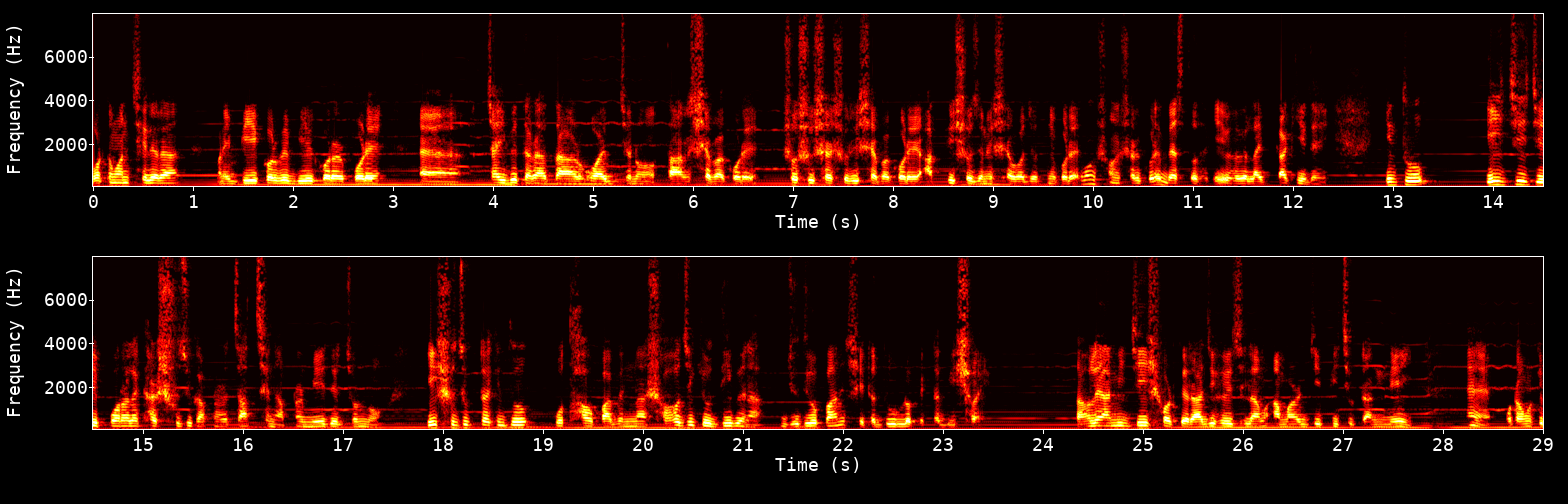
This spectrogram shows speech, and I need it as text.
বর্তমান ছেলেরা মানে বিয়ে করবে, বিয়ে করার পরে চাইবে তারা তার ওয়াইফ যেন তার সেবা করে, শ্বশুর শাশুড়ির সেবা করে, আত্মীয় স্বজনের সেবা যত্ন করে এবং সংসার করে ব্যস্ত থাকে, এইভাবে লাইফ কাটিয়ে দেয়। কিন্তু এই যে যে পড়ালেখার সুযোগ আপনারা চাচ্ছেন আপনার মেয়েদের জন্য এই সুযোগটা কিন্তু কোথাও পাবেন না, সহজে কেউ দিবে না, যদিও পান, সেটা দুর্লভ একটা বিষয়। তাহলে আমি যে শর্তে রাজি হয়েছিলাম, আমার যে পিছুটা নেই হ্যাঁ মোটামুটি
